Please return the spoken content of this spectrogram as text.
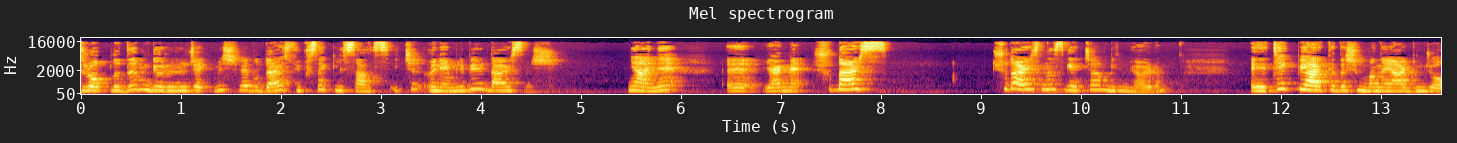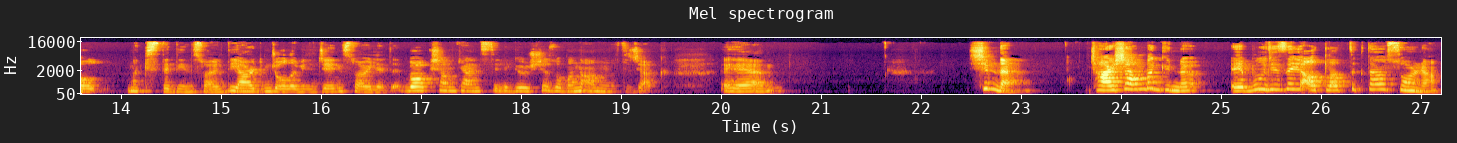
dropladığım görünecekmiş ve bu ders yüksek lisans için önemli bir dersmiş. Yani e, yani şu ders şu dersi nasıl geçeceğim bilmiyorum. E, tek bir arkadaşım bana yardımcı olmak istediğini söyledi. Yardımcı olabileceğini söyledi. Bu akşam kendisiyle görüşeceğiz. O bana anlatacak. E, şimdi çarşamba günü e, bu vizeyi atlattıktan sonra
